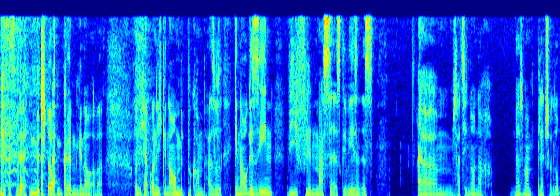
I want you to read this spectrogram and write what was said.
dass wir hätten mitstoppen können, genau, aber. Und ich habe auch nicht genau mitbekommen, also genau gesehen, wie viel Masse es gewesen ist. Ähm, es hat sich nur nach, das war ein Plätschern, so.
